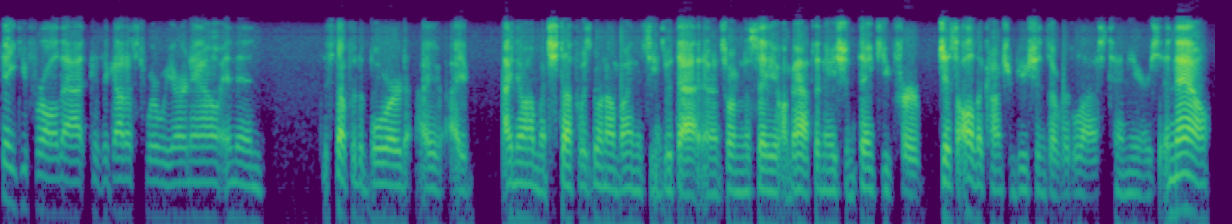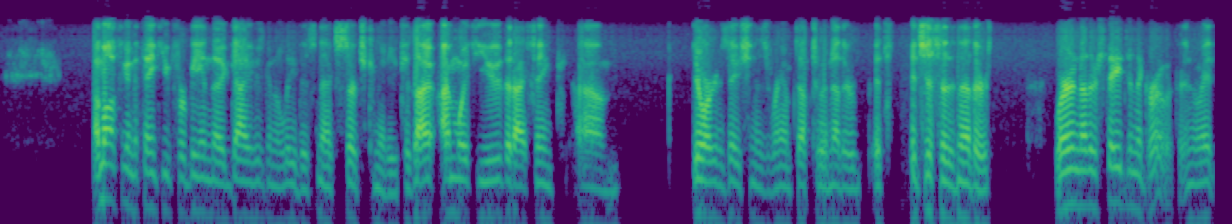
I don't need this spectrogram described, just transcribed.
thank you for all that because it got us to where we are now. And then the stuff with the board, I, I I know how much stuff was going on behind the scenes with that, and so I'm going to say on behalf of the nation, thank you for just all the contributions over the last 10 years. And now, I'm also going to thank you for being the guy who's going to lead this next search committee because I'm with you that I think um, the organization is ramped up to another. It's it's just another. We're at another stage in the growth, and it,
